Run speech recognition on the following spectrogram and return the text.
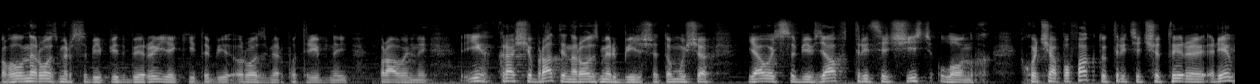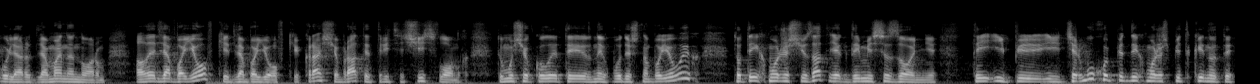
Головне розмір собі підбери, який тобі розмір потрібний, правильний. Їх краще брати на розмір більше, тому що я ось собі взяв 36 лонг. Хоча по факту 34 регуляр для мене норм. Але для бойовки, для бойовки краще брати 36 лонг. Тому що коли ти в них будеш на бойових, то ти їх можеш юзати як демісезонні. Ти і, і тюрмуху під них можеш підкинути,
